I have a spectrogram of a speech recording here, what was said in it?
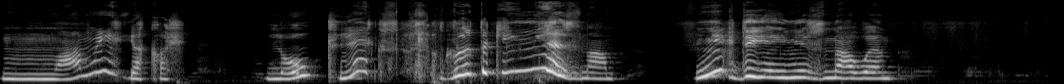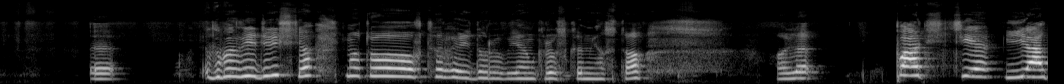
mami jakaś low clicks? W ogóle takiej nie znam. Nigdy jej nie znałem. E, jakby wiedzieliście, no to wczoraj dorobiłem kroskę miasta, ale patrzcie jak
